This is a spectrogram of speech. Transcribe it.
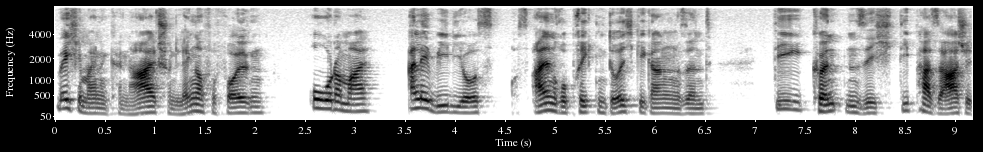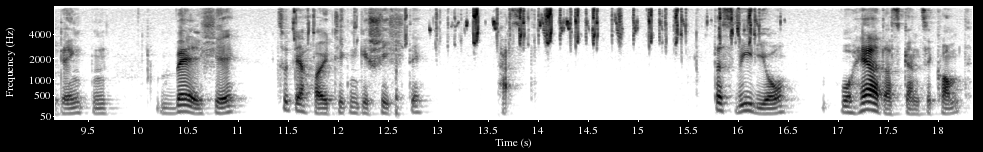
welche meinen Kanal schon länger verfolgen oder mal alle Videos aus allen Rubriken durchgegangen sind, die könnten sich die Passage denken, welche zu der heutigen Geschichte passt. Das Video, woher das Ganze kommt,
